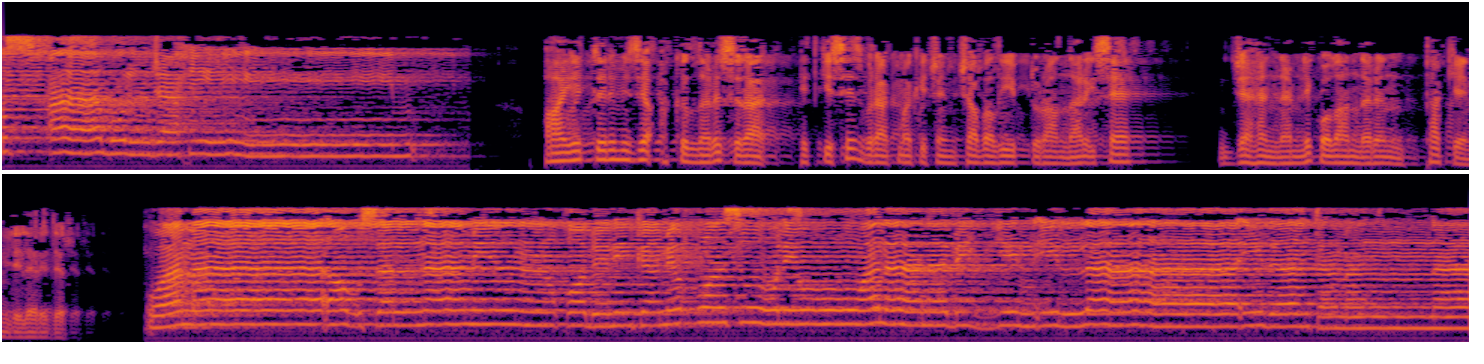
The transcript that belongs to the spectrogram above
أَصْحَابُ الْجَح۪يمِ Ayetlerimizi akılları sıra etkisiz bırakmak için çabalayıp duranlar ise, cehennemlik olanların ta kendileridir. وَمَا أَرْسَلْنَا مِن قَبْلِكَ مِن رَّسُولٍ وَلَا نَبِيٍّ إِلَّا إِذَا تَمَنَّىٰ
